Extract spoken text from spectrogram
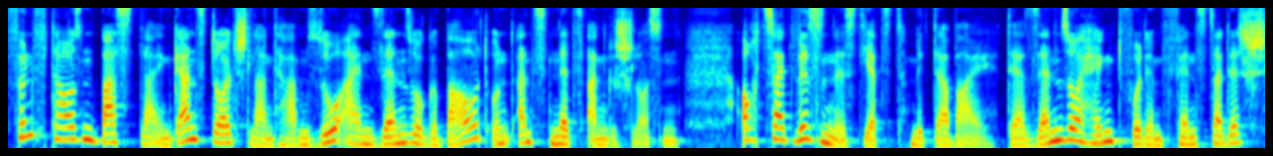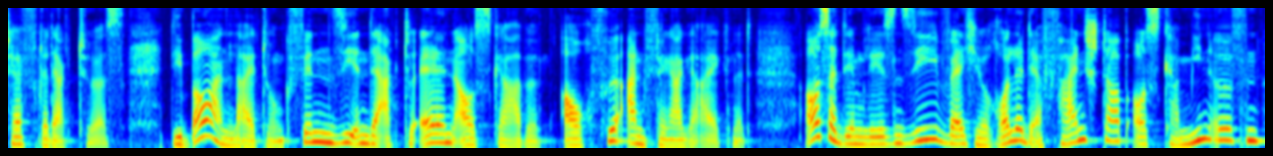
5000 Bastler in ganz Deutschland haben so einen Sensor gebaut und ans Netz angeschlossen. Auch Zeitwissen ist jetzt mit dabei. Der Sensor hängt vor dem Fenster des Chefredakteurs. Die Bauanleitung finden Sie in der aktuellen Ausgabe, auch für Anfänger geeignet. Außerdem lesen Sie, welche Rolle der Feinstaub aus Kaminöfen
